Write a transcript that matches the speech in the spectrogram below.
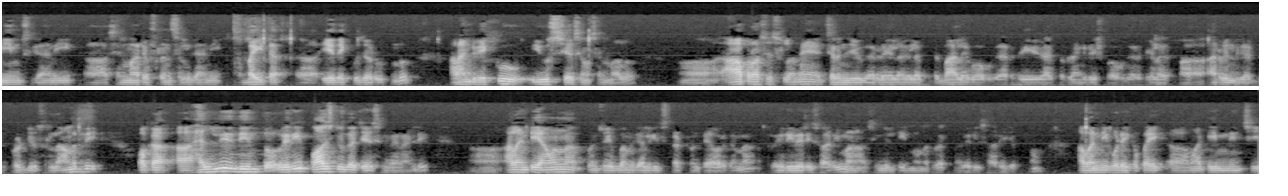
మీమ్స్ కానీ సినిమా రిఫరెన్స్లు కానీ బయట ఏది ఎక్కువ జరుగుతుందో అలాంటివి ఎక్కువ యూస్ చేసాం సినిమాలో. ఆ, ప్రాసెస్లోనే చిరంజీవి గారి డైలాగ్ లేకపోతే బాలయ్య బాబు గారిది లేకపోతే వెంకటేష్ బాబు గారిది ఇలా అరవింద్ గారిది ప్రొడ్యూసర్లు అందరిది ఒక హెల్దీ దీంతో వెరీ పాజిటివ్గా చేసినవేనండి అలాంటి ఏమన్నా కొంచెం ఇబ్బంది కలిగించినట్టుంటే ఎవరికన్నా వెరీ వెరీ సారీ మా సింగిల్ టీం అందరి తరఫున వెరీ సారీ చెప్తాం. అవన్నీ కూడా ఇకపై మా టీం నుంచి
